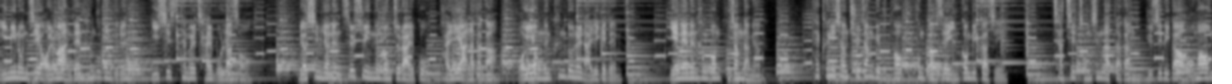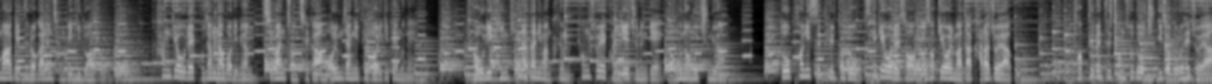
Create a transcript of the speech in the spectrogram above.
이민 온 지 얼마 안 된 한국인들은 이 시스템을 잘 몰라서 몇십 년은 쓸 수 있는 건 줄 알고 관리 안 하다가 어이없는 큰 돈을 날리게 됨. 얘네는 한번 고장나면 테크니션 출장비부터 부품값에 인건비까지 자칫 정신 났다간 유지비가 어마어마하게 들어가는 장비기도 하고 한겨울에 고장나버리면 집안 전체가 얼음장이 돼버리기 때문에 겨울이 긴 캐나다니만큼 평소에 관리해주는 게 너무너무 중요함. 또 퍼니스 필터도 3개월에서 6개월마다 갈아줘야 하고 덕트벤트 청소도 주기적으로 해줘야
